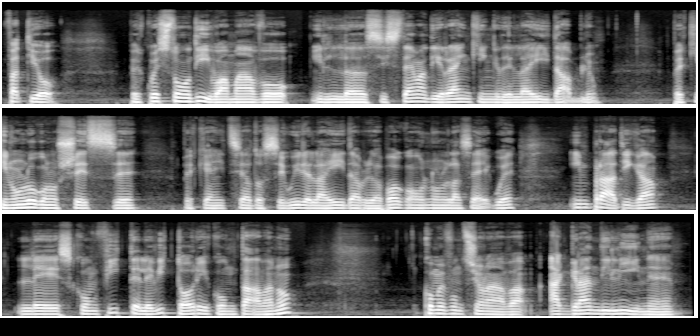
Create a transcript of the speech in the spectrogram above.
Infatti io per questo motivo amavo il sistema di ranking della AEW. Per chi non lo conoscesse, perché ha iniziato a seguire la AEW da poco o non la segue, in pratica le sconfitte e le vittorie contavano. Come funzionava? A grandi linee,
